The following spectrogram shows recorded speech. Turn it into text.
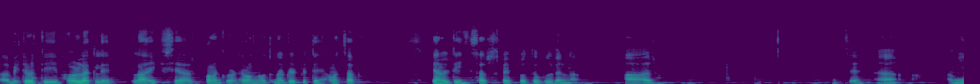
ভিডিওটি ভালো লাগলে লাইক শেয়ার কমেন্ট করুন এবং নতুন আপডেট পেতে আমার চাপ চ্যানেলটি সাবস্ক্রাইব করতে ভুলবেন না। আর হচ্ছে আমি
